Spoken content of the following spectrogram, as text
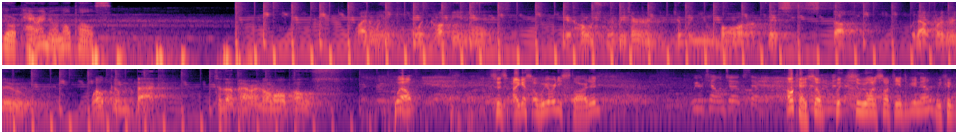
your paranormal pulse. Wide awake and with coffee in hand, your host has returned to bring you more of this stuff. Without further ado, welcome back to the Paranormal Pulse. Well, since I guess, are we already started? We were telling jokes, so. Okay, so but, so we want to start the interview now? We could.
